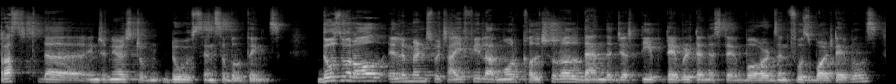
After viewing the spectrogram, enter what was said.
trust the engineers to do sensible things? Those were all elements which i feel are more cultural than the just table tennis boards and foosball tables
